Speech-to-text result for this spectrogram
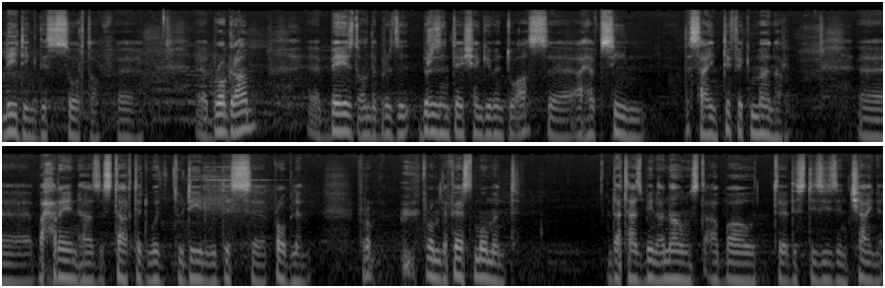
leading this sort of uh, uh, program. Uh, based on the pre- presentation given to us, uh, I have seen the scientific manner uh, Bahrain has started with to deal with this problem from from the first moment that has been announced about this disease in China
